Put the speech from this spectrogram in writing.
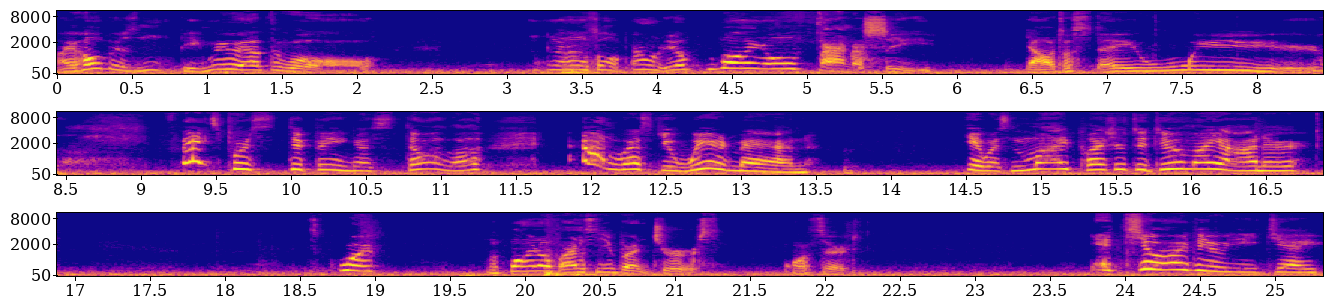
I hope it's not be me after all. Also apparently a final fantasy. Now to stay weird. Thanks for defeating us, Starla, and rescue Weird Man. It was my pleasure to do my honor. Squid, the Final Fantasy Adventures. What's it? It's your duty, Jay.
